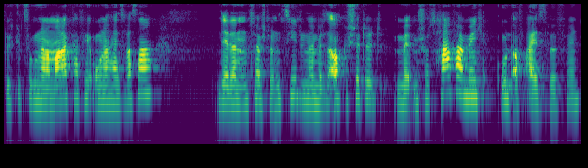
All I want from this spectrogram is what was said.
durchgezogener normaler Kaffee ohne heißes Wasser, der dann in zwölf Stunden zieht und dann wird es aufgeschüttet mit einem Schuss Hafermilch und auf Eiswürfeln.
